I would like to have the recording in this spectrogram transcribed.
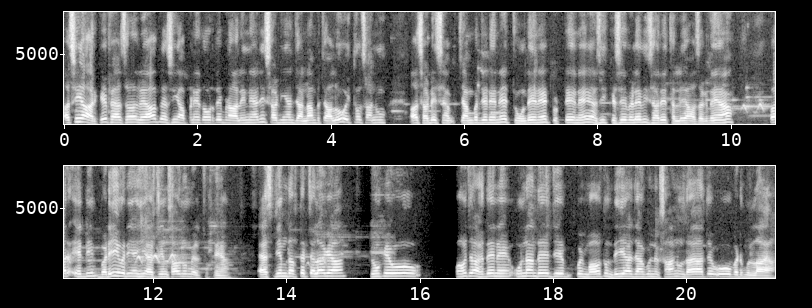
ਅਸੀਂ ਹਾਰ ਕੇ ਫੈਸਲਾ ਲਿਆ ਵੀ ਅਸੀਂ ਆਪਣੇ ਤੌਰ ਤੇ ਬਣਾ ਲੈਨੇ ਆ ਜੀ ਸਾਡੀਆਂ ਜਾਨਾਂ ਬਚਾ ਲਓ। ਇੱਥੋਂ ਸਾਨੂੰ ਆ ਸਾਡੇ ਚੈਂਬਰ ਜਿਹੜੇ ਨੇ ਚੋਂਦੇ ਨੇ ਟੁੱਟੇ ਨੇ ਅਸੀਂ ਕਿਸੇ ਵੇਲੇ ਵੀ ਸਾਰੇ ਥੱਲੇ ਆ ਸਕਦੇ ਆ ਪਰ ਇੰਨੀ ਬੜੀ ਵਾਰੀ ਅਸੀਂ ਐਸਡੀਐਮ ਸਾਹਿਬ ਨੂੰ ਮਿਲ ਚੁੱਕੇ ਆ ਐਸਡੀਐਮ ਦਫ਼ਤਰ ਚਲਾ ਗਿਆ ਕਿਉਂਕਿ ਉਹ ਪਹੁੰਚ ਰੱਖਦੇ ਨੇ। ਉਹਨਾਂ ਦੇ ਜੇ ਕੋਈ ਮੌਤ ਹੁੰਦੀ ਆ ਜਾਂ ਕੋਈ ਨੁਕਸਾਨ ਹੁੰਦਾ ਆ ਤੇ ਉਹ ਵਡਮੁੱਲਾ ਆ।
